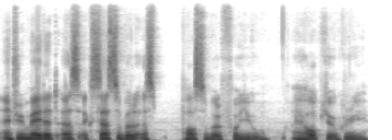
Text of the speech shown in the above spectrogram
and we made it as accessible as possible for you. I hope you agree.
